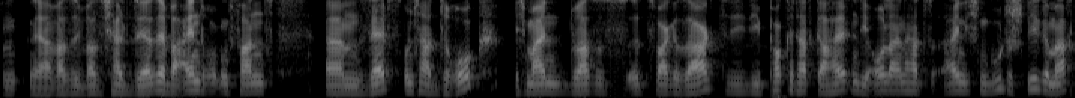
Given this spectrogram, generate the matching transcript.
Hm, ja, was ich, was ich halt sehr, sehr beeindruckend fand, ähm, selbst unter Druck, ich meine, du hast es äh, zwar gesagt, die, die Pocket hat gehalten, die O-Line hat eigentlich ein gutes Spiel gemacht,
